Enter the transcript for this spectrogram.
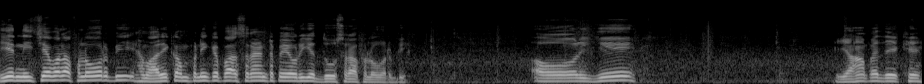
ये नीचे वाला फ्लोर भी हमारी कंपनी के पास रेंट पे और ये दूसरा फ्लोर भी। और ये यहाँ पे देखें,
